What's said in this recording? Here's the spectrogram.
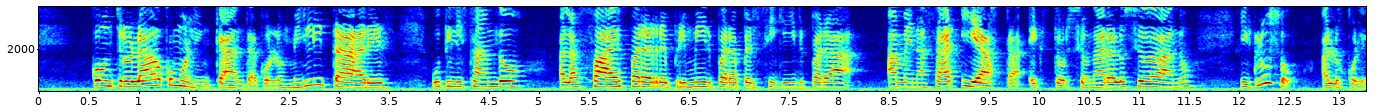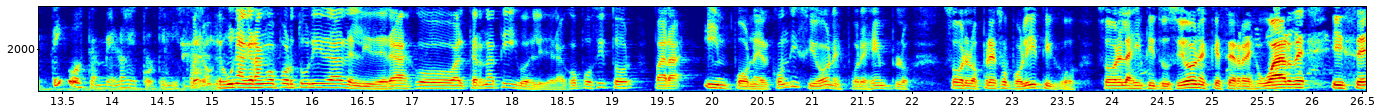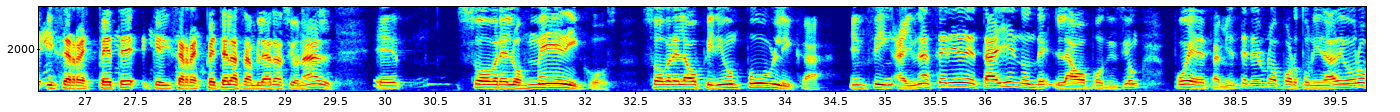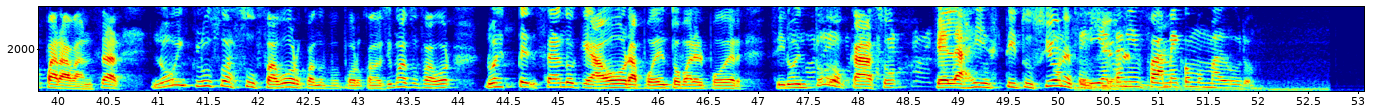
controlado como le encanta? Con los militares, utilizando a las FAES para reprimir, para perseguir, para amenazar y hasta extorsionar a los ciudadanos, incluso a los colectivos también los está utilizando. es una gran oportunidad del liderazgo alternativo, del liderazgo opositor, para imponer condiciones, por ejemplo, sobre los presos políticos, sobre las instituciones, que se resguarde y se, y se respete, que se respete la Asamblea Nacional, eh, sobre los médicos, sobre la opinión pública, en fin, hay una serie de detalles en donde la oposición puede también tener una oportunidad de oro para avanzar. No incluso a su favor, cuando, por, cuando decimos a su favor, no es pensando que ahora pueden tomar el poder, sino en todo caso que las instituciones funcionen. Sería tan infame como Maduro.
